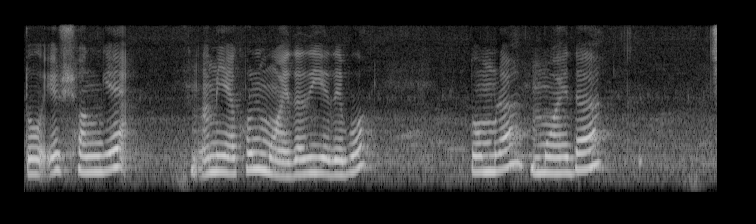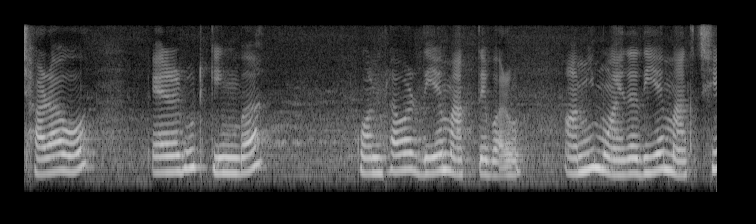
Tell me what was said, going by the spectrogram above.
তো এর সঙ্গে আমি এখন ময়দা দিয়ে দেব। তোমরা ময়দা ছাড়াও অ্যারারুট কিংবা কর্নফ্লাওয়ার দিয়ে মাখতে পারো। আমি ময়দা দিয়ে মাখছি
